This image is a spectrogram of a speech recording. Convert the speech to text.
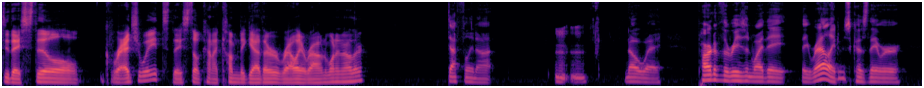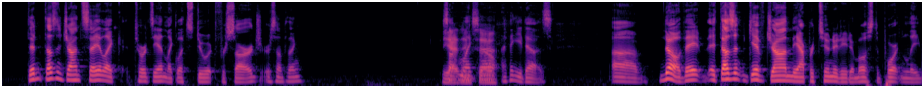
Do they still graduate? Do they still kind of come together, rally around one another? Definitely not. Mm-mm. No way. Part of the reason why they they rallied was because they were. Didn't doesn't John say like towards the end like let's do it for Sarge or something? Yeah, I think like so. that. I think he does. Um, no, they it doesn't give John the opportunity to most importantly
